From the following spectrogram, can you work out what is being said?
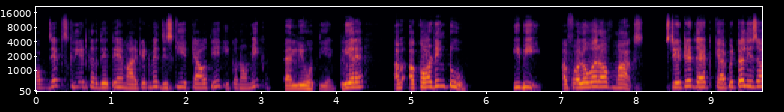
ऑब्जेक्ट्स क्रिएट कर देते हैं मार्केट में, जिसकी क्या होती है? इकोनॉमिक वैल्यू होती है। क्लियर है? अब according to EB a follower of Marx stated that capital is a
